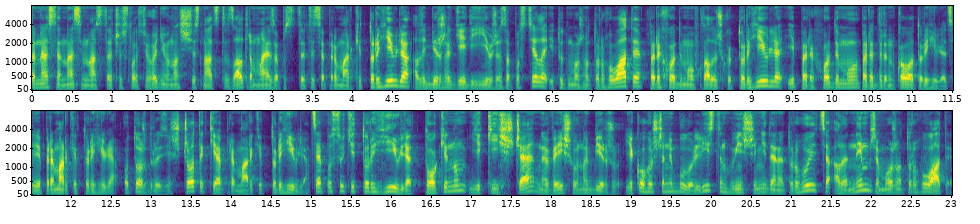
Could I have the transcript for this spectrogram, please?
перенесли на 17 число. Сьогодні у нас 16. Завтра має запуститися примаркет торгівля, але біржа Gate її вже запустила, і тут можна торгувати. Переходимо у вкладочку торгівля і переходимо передринкова торгівля. Це є примаркет торгівля. Отож, друзі, що таке примаркет торгівля? Це по суті торгівля токеном, який ще не вийшов на біржу, якого ще не було лістингу, він ще ніде не торгується, але ним вже можна торгувати.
